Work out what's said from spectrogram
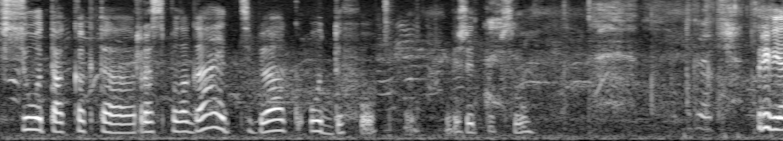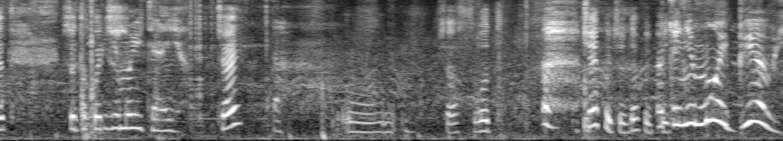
все так как-то располагает тебя к отдыху. Бежит пупс мой. Привет. Что ты хочешь? Где мой чай? Чай? Да. Сейчас, вот. Ты чай хочешь, да, попить? Это не мой белый.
